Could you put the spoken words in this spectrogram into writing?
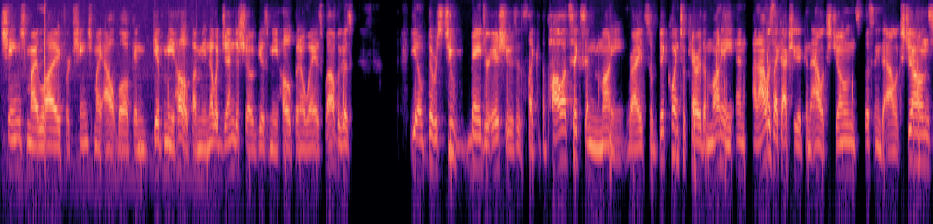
changed my life or changed my outlook and give me hope. I mean, no agenda show gives me hope in a way as well because you know there was two major issues it's like the politics and money right so bitcoin took care of the money and and i was like actually like an alex jones listening to alex jones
